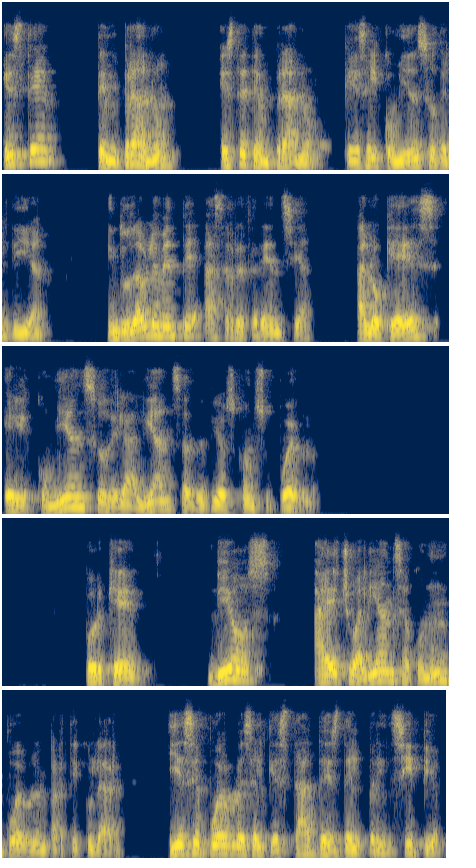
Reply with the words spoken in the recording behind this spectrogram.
Este temprano, este temprano, que es el comienzo del día, indudablemente hace referencia a lo que es el comienzo de la alianza de Dios con su pueblo. Porque Dios ha hecho alianza con un pueblo en particular y ese pueblo es el que está desde el principio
